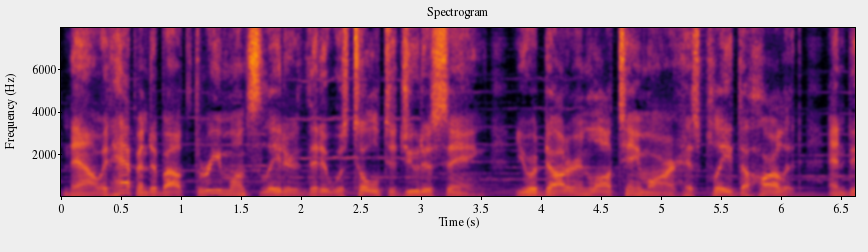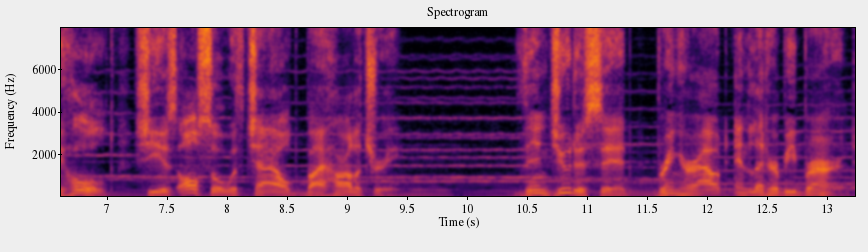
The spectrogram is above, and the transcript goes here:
Now it happened about three months later that it was told to Judah, saying, Your daughter in law Tamar has played the harlot, and behold, she is also with child by harlotry. Then Judah said, Bring her out and let her be burned.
